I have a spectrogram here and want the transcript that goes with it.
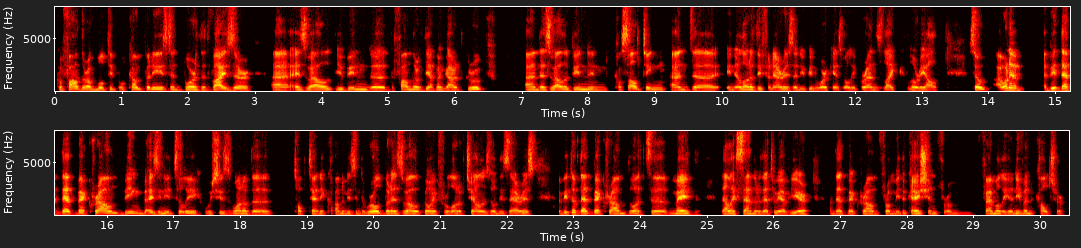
co-founder of multiple companies and board advisor. Uh, as well, you've been the, the founder of the Avantgarde Group, and as well been in consulting and uh, in a lot of different areas. And you've been working as well in brands like L'Oreal. So I want to a bit that that background being based in Italy, which is one of the top 10 economies in the world, but as well going through a lot of challenges on these areas. A bit of that background, what uh, made the Alexander that we have here, and that background from education, from family, and even culture.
